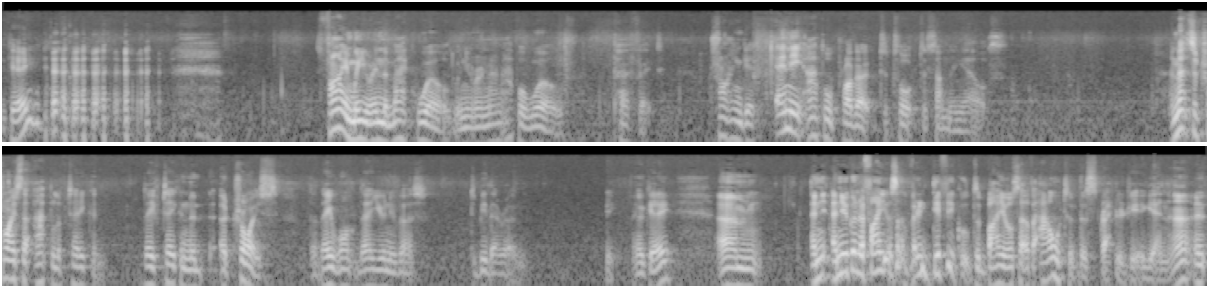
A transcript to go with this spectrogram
Okay? it's fine when you're in the Mac world, when you're in an Apple world. Perfect. Try and get any Apple product to talk to something else. And that's a choice that Apple have taken. They've taken a, a choice that they want their universe to be their own. Okay? Um, and, and, you're going to find yourself very difficult to buy yourself out of the strategy again, huh? because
